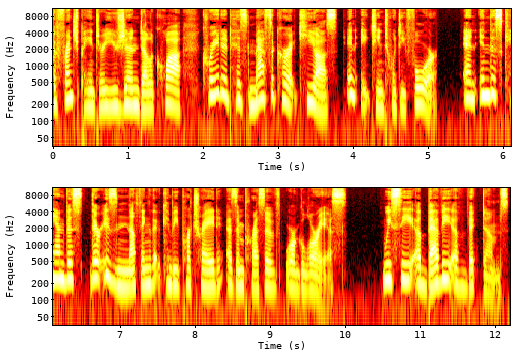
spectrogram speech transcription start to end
The French painter Eugène Delacroix created his Massacre at Chios in 1824, and in this canvas there is nothing that can be portrayed as impressive or glorious. We see a bevy of victims,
